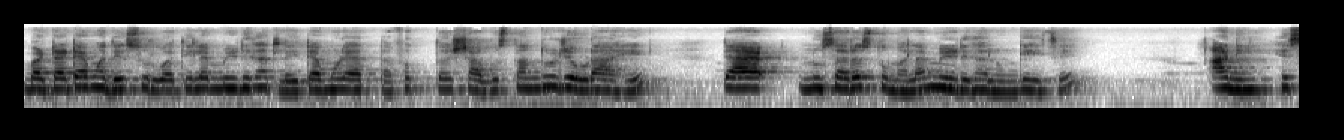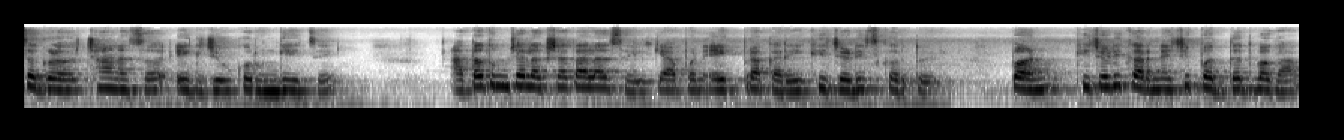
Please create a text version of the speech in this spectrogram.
बटाट्यामध्ये सुरुवातीला मीठ घातलं आहे त्यामुळे आत्ता फक्त शाबूस तांदूळ जेवढा आहे त्यानुसारच तुम्हाला मीठ घालून घ्यायचे. आणि हे सगळं छान असं एकजीव करून घ्यायचे. आता तुमच्या लक्षात आलं असेल की आपण एक प्रकारे खिचडीच करतो आहे पण खिचडी करण्याची पद्धत बघा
